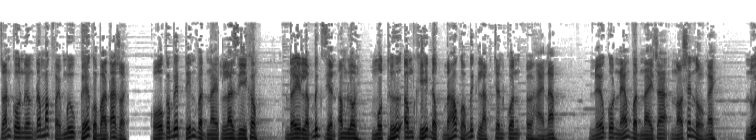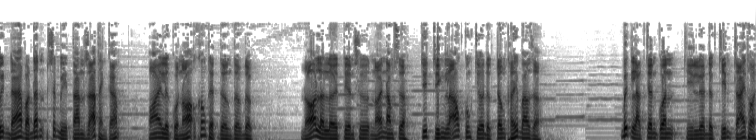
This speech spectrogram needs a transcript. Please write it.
Doãn cô nương đã mắc phải mưu kế của bà ta rồi. Cô có biết tín vật này là gì không? Đây là bích diển âm lôi, một thứ âm khí độc đáo của bích lạc chân quân ở Hải Nam. Nếu cô ném vật này ra, nó sẽ nổ ngay. Núi đá và đất sẽ bị tan rã thành cám. Oai lực của nó không thể tưởng tượng được. Đó là lời tiên sư nói năm xưa, chứ chính lão cũng chưa được trông thấy bao giờ. Bích lạc chân quân chỉ luyện được 9 trái thôi.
